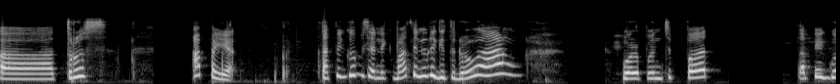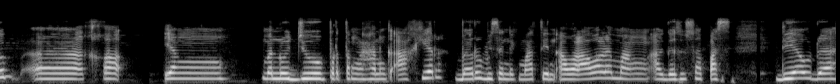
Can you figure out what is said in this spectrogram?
Eh terus apa ya? Tapi gue bisa nikmatin udah gitu doang. Walaupun cepet. Tapi gue ke yang menuju pertengahan ke akhir baru bisa nikmatin. Awal-awal emang agak susah pas dia udah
